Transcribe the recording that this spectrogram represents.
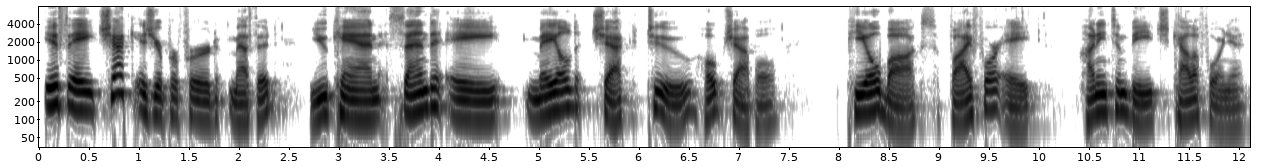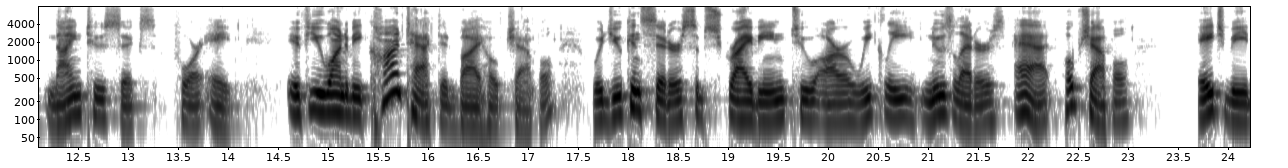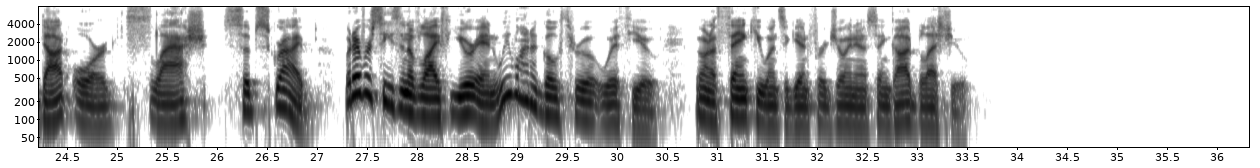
If a check is your preferred method, you can send a mailed check to Hope Chapel, P.O. Box 548, Huntington Beach, California 92648. If you want to be contacted by Hope Chapel, would you consider subscribing to our weekly newsletters at Hope Chapel? hb.org slash subscribe. Whatever season of life you're in, we want to go through it with you. We want to thank you once again for joining us, and God bless you.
